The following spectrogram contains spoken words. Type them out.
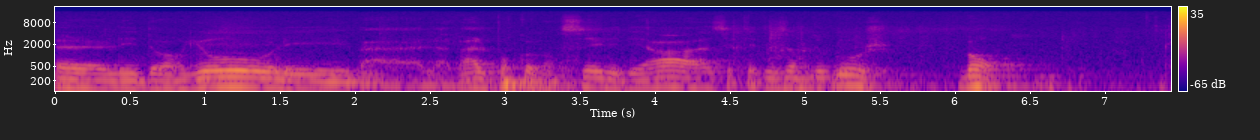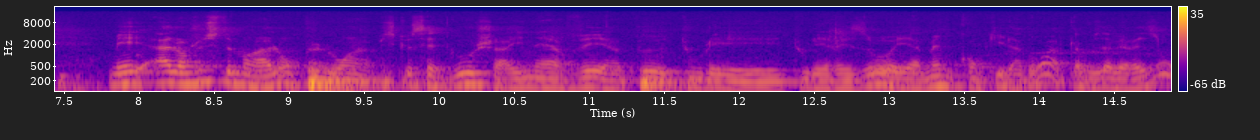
Les Doriot, les bah, Laval pour commencer, les DA, c'était des hommes de gauche. Bon, mais alors justement, allons plus loin, puisque cette gauche a énervé un peu tous les, tous les réseaux et a même conquis la droite. Là, vous avez raison.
